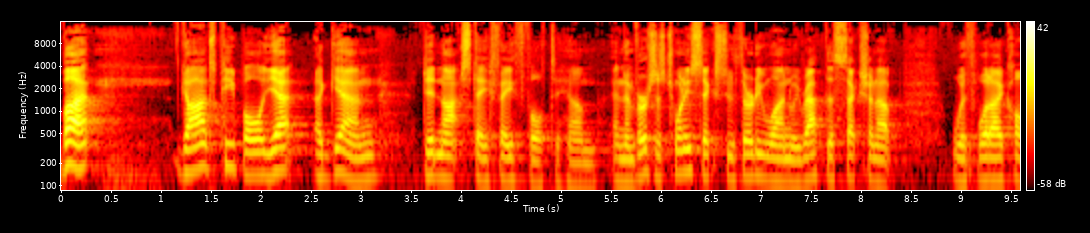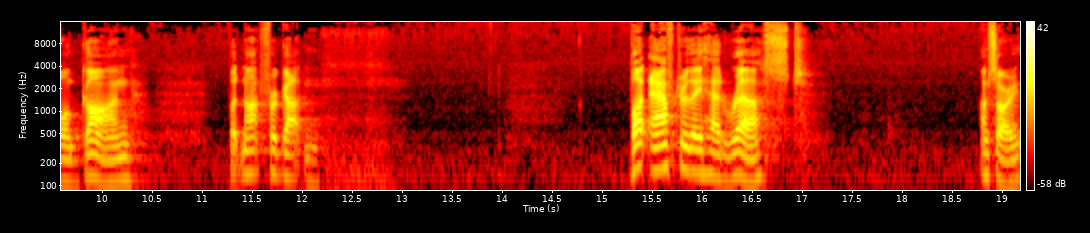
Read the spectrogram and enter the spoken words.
But God's people, yet again, did not stay faithful to Him. And in verses 26 through 31, we wrap this section up with what I call gone, but not forgotten. But after they had rest, I'm sorry,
